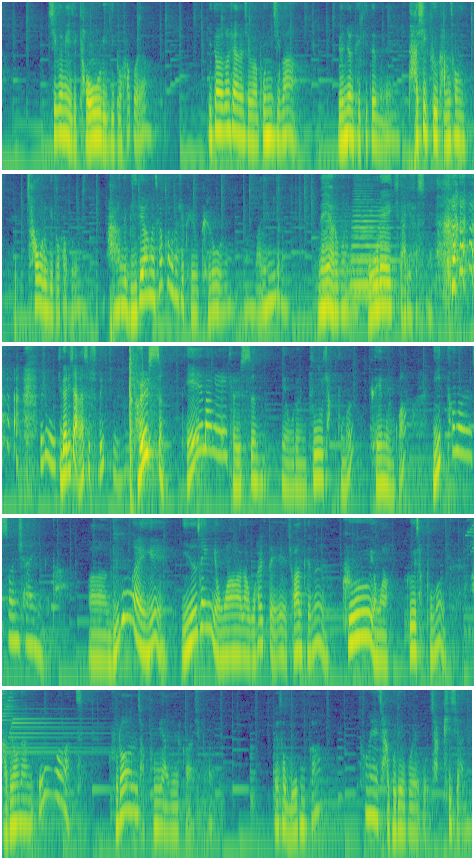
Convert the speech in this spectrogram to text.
지금이 이제 겨울이기도 하고요. 이터널 선샤인을 제가 본 지가 몇 년 됐기 때문에 다시 그 감성이 차오르기도 하고요. 아, 아 근데 미래양은 생각하면 사실 괴, 괴로워요. 어, 많이 힘들어요. 네 여러분 오래 기다리셨습니다. 사실 뭐 기다리지 않았을 수도 있죠. 결승 대망의 결승에 오른 두 작품은 괴물과 이터널 선샤인입니다. 아, 누군가에게 인생 영화라고 할 때 저한테는 그 영화, 그 작품은 아련한 꿈과 같은 그런 작품이 아닐까 싶어요. 그래서 뭔가 손에 잡으려고 해도 잡히지 않는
